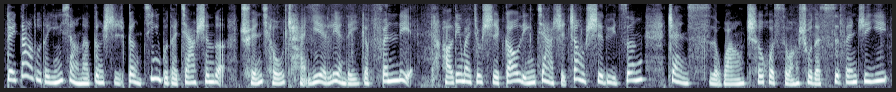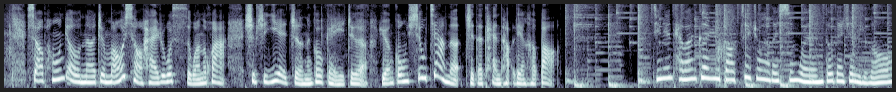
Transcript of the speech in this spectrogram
对大陆的影响呢，更是更进一步的加深了全球产业链的一个分裂。好，另外就是高龄驾驶肇事率增，占死亡车祸死亡数的四分之一。小朋友呢，这毛小孩如果死亡的话，是不是业者能够给这个员工休假呢？值得探讨。联合报。今天台湾各日报最重要的新闻都在这里喽，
